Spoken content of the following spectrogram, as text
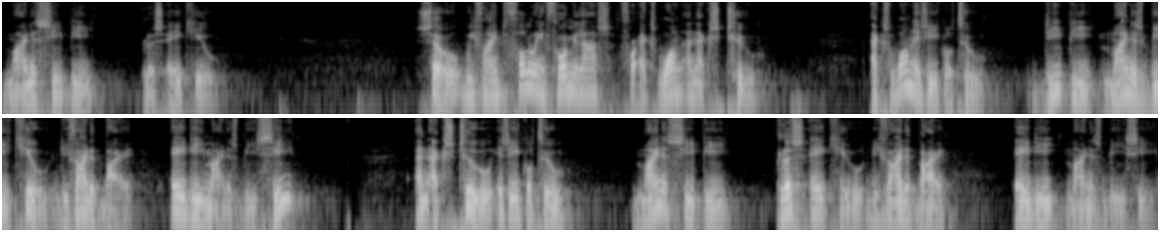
minus cp plus aq. So we find the following formulas for x1 and x2. x1 is equal to dp minus bq divided by ad minus bc and x2 is equal to minus cp plus aq divided by ad minus bc.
